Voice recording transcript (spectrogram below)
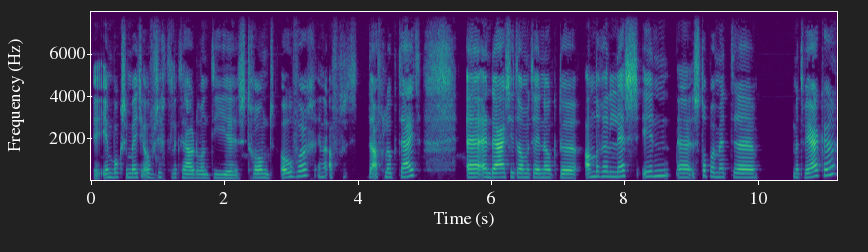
inbox een beetje overzichtelijk te houden, want die stroomt over in de, de afgelopen tijd. en daar zit dan meteen ook de andere les in: stoppen met, met werken.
